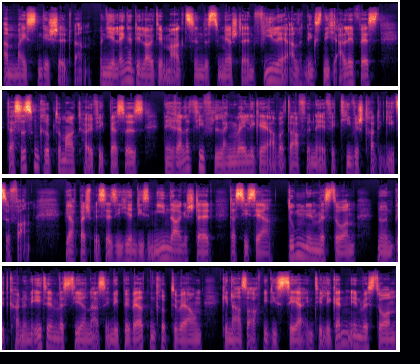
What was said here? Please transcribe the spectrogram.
am meisten gestellt werden. Und je länger die Leute im Markt sind, desto mehr stellen viele, allerdings nicht alle fest, dass es im Kryptomarkt häufig besser ist, eine relativ langweilige, aber dafür eine effektive Strategie zu fahren. Wie auch beispielsweise hier in diesem Meme dargestellt, dass die sehr dummen Investoren nur in Bitcoin und Ether investieren, also in die bewährten Kryptowährungen, genauso auch wie die sehr intelligenten Investoren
